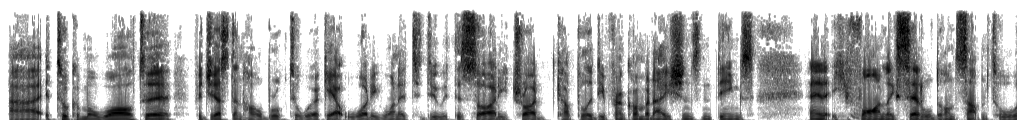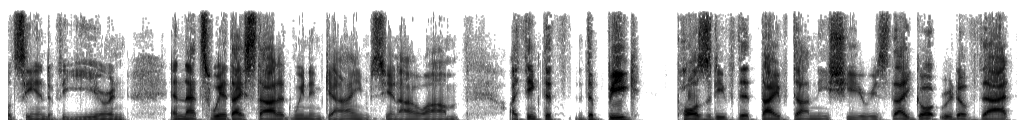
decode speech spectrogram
Uh, it took him a while to for Justin Holbrook to work out what he wanted to do with the side. He tried a couple of different combinations and things, and he finally settled on something towards the end of the year, and and that's where they started winning games. You know, um, I think that the big positive that they've done this year is they got rid of that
